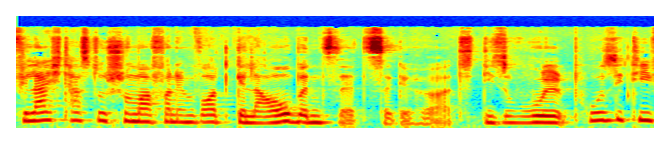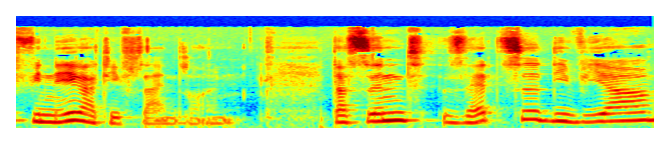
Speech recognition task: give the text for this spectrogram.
Vielleicht hast du schon mal von dem Wort Glaubenssätze gehört, die sowohl positiv wie negativ sein sollen. Das sind Sätze, die wir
